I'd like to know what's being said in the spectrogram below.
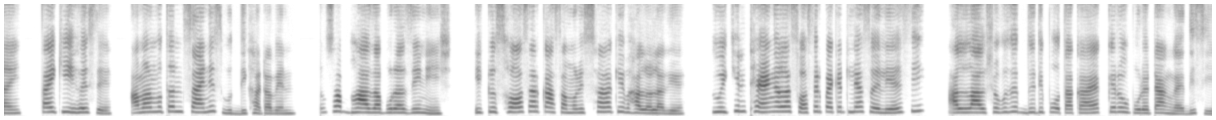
নাই, তাই কি হয়েছে? আমার মতন চাইনিজ বুদ্ধি খাটাবেন। সব ভাজা পোড়া জিনিস, একটু সস আর কাঁচামরিচ ছাড়া কি ভালো লাগে? তুই কিন ঠ্যাংওয়ালা সসের প্যাকেট লিয়া চলে এসি আর লাল সবুজের দুইটি পতাকা একের উপরে টাঙ্গায় দিছি।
